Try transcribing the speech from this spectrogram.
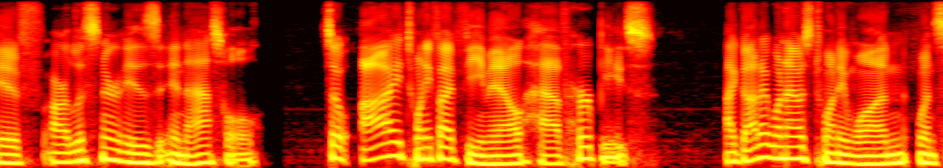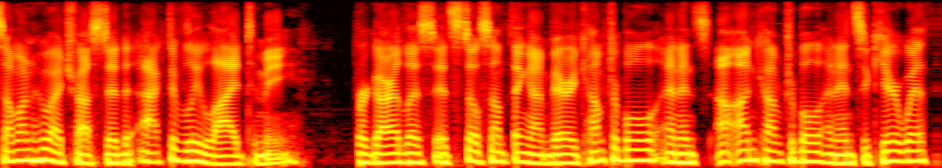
if our listener is an asshole. So, I, 25 female, have herpes. I got it when I was 21 when someone who I trusted actively lied to me. Regardless, it's still something I'm very comfortable and ins- uh, uncomfortable and insecure with.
